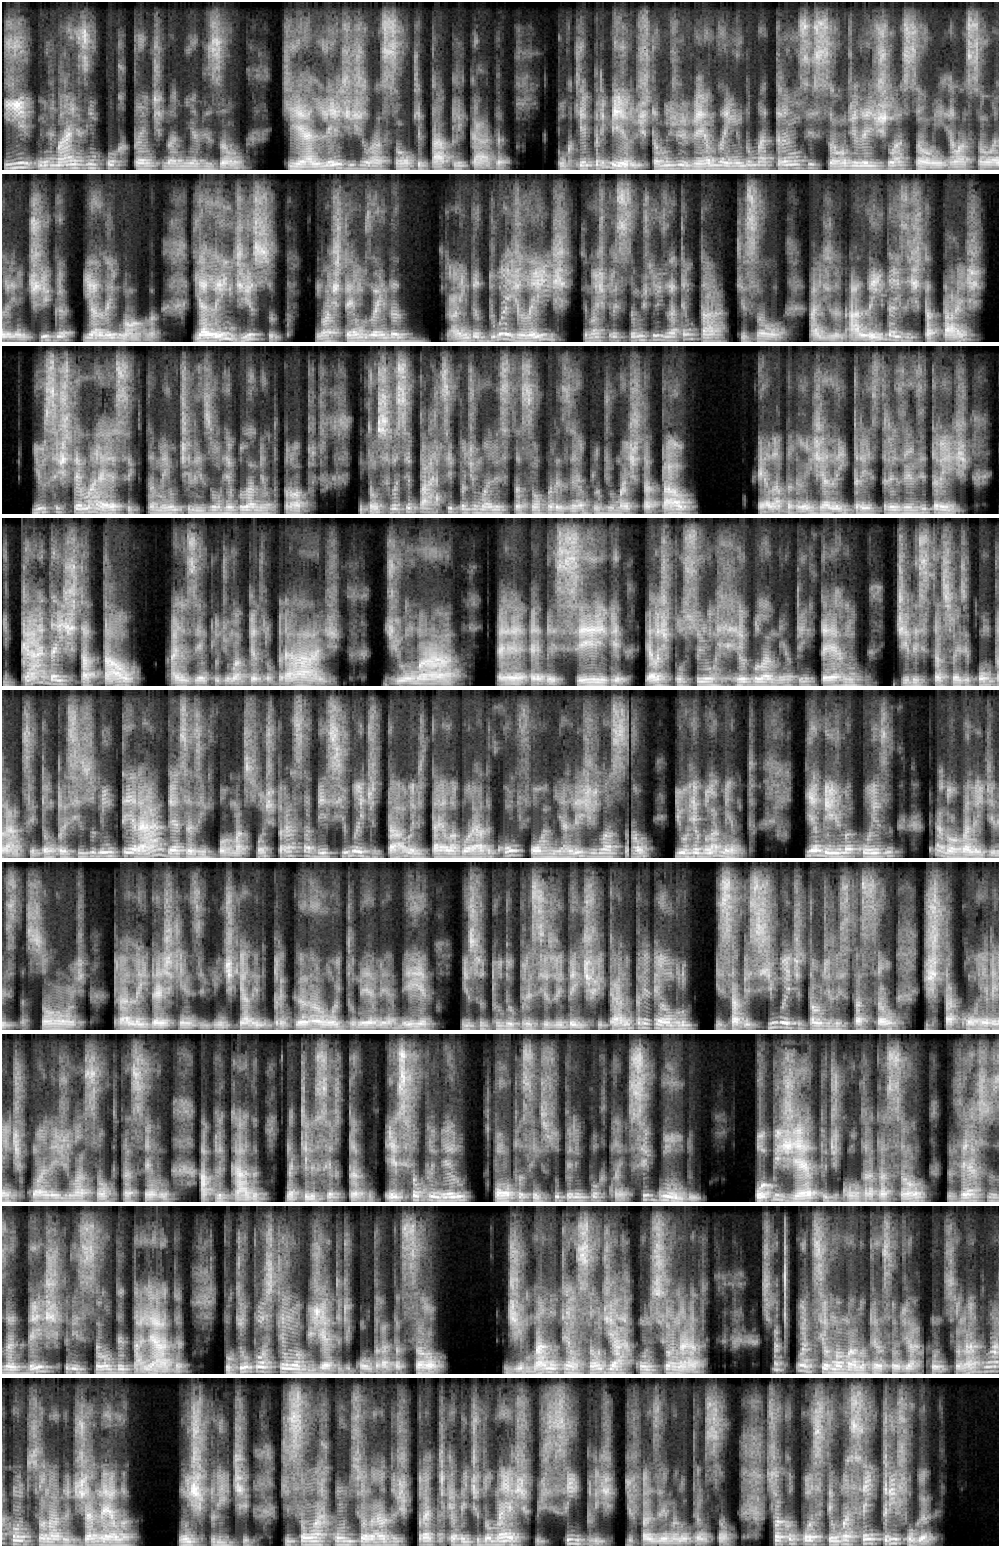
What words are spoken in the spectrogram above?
E o mais importante na minha visão, que é a legislação que está aplicada. Porque, primeiro, estamos vivendo ainda uma transição de legislação em relação à lei antiga e à lei nova. E, além disso, nós temos ainda, ainda duas leis que nós precisamos nos atentar, que são a, a lei das estatais e o sistema S, que também utiliza um regulamento próprio. Então, se você participa de uma licitação, por exemplo, de uma estatal, ela abrange a Lei 13.303. E cada estatal, a exemplo de uma Petrobras, de uma é, EBC, elas possuem um regulamento interno de licitações e contratos. Então, preciso me inteirar dessas informações para saber se o edital está elaborado conforme a legislação e o regulamento. E a mesma coisa para a nova lei de licitações, para a lei 10.520, que é a lei do pregão, 8666. Isso tudo eu preciso identificar no preâmbulo e saber se o edital de licitação está coerente com a legislação que está sendo aplicada naquele certame. Esse é o primeiro ponto assim super importante. Segundo, objeto de contratação versus a descrição detalhada. Porque eu posso ter um objeto de contratação de manutenção de ar condicionado. Só que pode ser uma manutenção de ar-condicionado, um ar-condicionado de janela, um split, que são ar-condicionados praticamente domésticos, simples de fazer manutenção. Só que eu posso ter uma centrífuga,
